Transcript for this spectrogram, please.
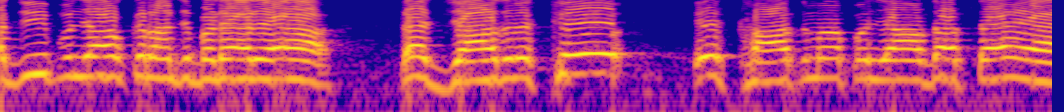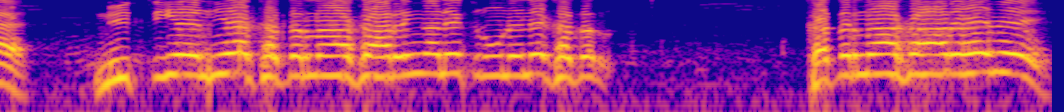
ਅੱਜ ਵੀ ਪੰਜਾਬ ਘਰਾਂ 'ਚ ਬੜਿਆ ਰਿਹਾ। ਤਾਂ ਯਾਦ ਰੱਖਿਓ ਇਹ ਖਾਤਮਾ ਪੰਜਾਬ ਦਾ ਤੈਅ ਹੈ। ਨੀਤੀਆਂ ਇੰਨੀਆਂ ਖਤਰਨਾਕ ਆ ਰਹੀਆਂ ਨੇ ਕਾਨੂੰਨ ਨੇ ਖਤਰ ਖਤਰਨਾਕ ਆ ਰਹੇ ਨੇ।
